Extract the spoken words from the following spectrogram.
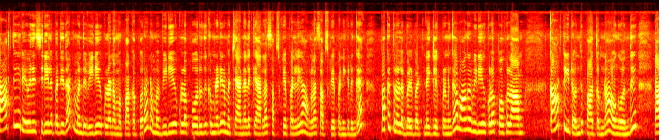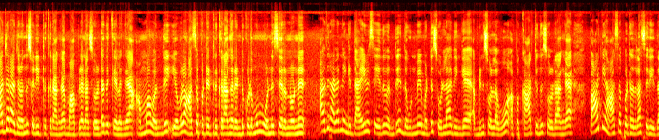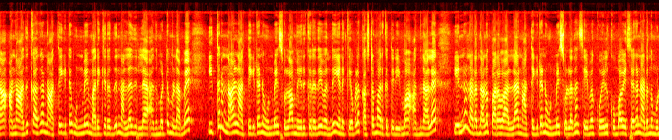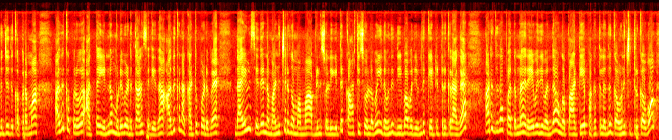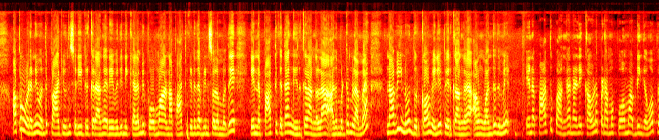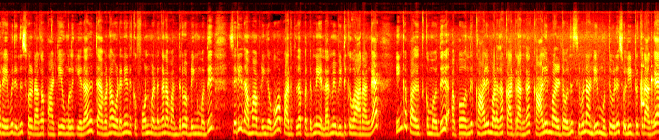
கார்த்தி ரேவதி சீரியலை பற்றி தான் நம்ம இந்த வீடியோக்குள்ளே நம்ம பார்க்க போகிறோம் நம்ம வீடியோக்குள்ளே போகிறதுக்கு முன்னாடி நம்ம சேனலுக்கு யாரெல்லாம் சப்ஸ்கிரைப் பண்ணலையோ அவங்களாம் சப்ஸ்கிரைப் பண்ணிக்கிடுங்க. பக்கத்தில் உள்ள பெல் பட்டனை கிளிக் பண்ணுங்கள் வாங்க வீடியோக்குள்ளே போகலாம். கார்த்திகிட்ட வந்து பார்த்தோம்னா அவங்க வந்து ராஜராஜன் வந்து சொல்லிட்டு இருக்கிறாங்க. மாப்பிள்ளை நான் சொல்கிறது கேளுங்க. அம்மா வந்து எவ்வளோ ஆசைப்பட்டுட்டு இருக்கிறாங்க. ரெண்டு குடும்பமும் ஒன்று சேரணும்னு. அதனால நீங்கள் தயவு செய்து வந்து இந்த உண்மையை மட்டும் சொல்லாதீங்க அப்படின்னு சொல்லவும் அப்போ கார்த்தி வந்து சொல்கிறாங்க பாட்டி ஆசைப்படுறதுலாம் சரி தான் ஆனால் அதுக்காக நான் அத்தைக்கிட்ட உண்மையை மறைக்கிறது நல்லதில்லை. அது மட்டும் இல்லாமல் இத்தனை நாள் நான் அத்தைக்கிட்ட நான் உண்மையை சொல்லாமல் இருக்கிறதே வந்து எனக்கு எவ்வளோ கஷ்டமாக இருக்குது தெரியுமா? அதனால என்ன நடந்தாலும் பரவாயில்ல. நான் அத்தைக்கிட்ட நான் உண்மையை சொல்ல தான் செய்வேன். கோயில் கும்பாபிஷேகம் நடந்து முடிஞ்சதுக்கப்புறமா அதுக்கப்புறம் அத்தை என்ன முடிவு எடுத்தாலும் சரிதான். அதுக்கு நான் கட்டுப்படுவேன். தயவு செய்து என்னை மன்னிச்சிருங்க மாமா அப்படின்னு சொல்லிக்கிட்டு கார்த்தி சொல்லவும் இதை வந்து தீபாவதி வந்து கேட்டுட்டு அடுத்து அடுத்ததாக பார்த்தோம்னா ரேவதி வந்து அவங்க பாட்டியை பக்கத்துலேருந்து கவனிச்சுட்டு இருக்கவும் அப்போ உடனே வந்து பாட்டி வந்து சொல்லிட்டு இருக்கிறாங்க ரேவதி நீ கிளம்பி போமா நான் பார்த்துக்கிட்டது அப்படின்னு சொல்லும்போது என்னை பார்த்துக்க தான் அங்கே இருக்கிறாங்களா? அது மட்டும் இல்லாமல் நவீனும் துர்காவும் வெளியே போயிருக்காங்க. அவங்க வந்ததுமே என்னை பார்த்துப்பாங்க. நானே கவலைப்படாமல் போமா அப்படிங்கவும் இப்போ ரேவதி வந்து சொல்கிறாங்க பாட்டி உங்களுக்கு ஏதாவது தேவைன்னா உடனே எனக்கு ஃபோன் பண்ணுங்க நான் வந்துடும் அப்படிங்கும்போது சரிதாம்மா அப்படிங்கவும் அப்போ அடுத்ததாக பார்த்தோம்னா எல்லாருமே வீட்டுக்கு வராங்க. இங்கே பார்க்கும்போது அப்போ வந்து காளிமலை தான் காட்டுறாங்க. காளிமலைகிட்ட வந்து சிவனாண்டியும் முத்துவிட சொல்லிட்டு இருக்கிறாங்க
